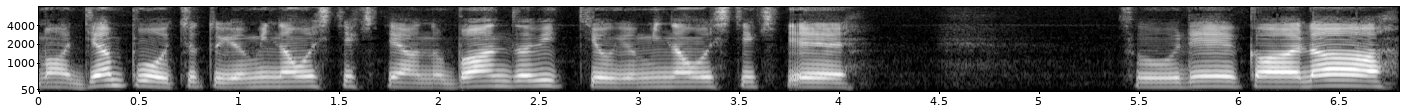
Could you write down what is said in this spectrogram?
まあジャンプをちょっと読み直してきてあのバーン・ザ・ウィッチを読み直してきてそれから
